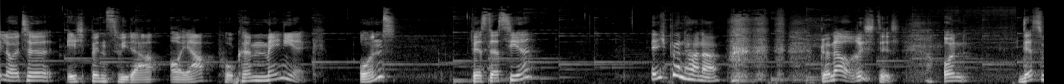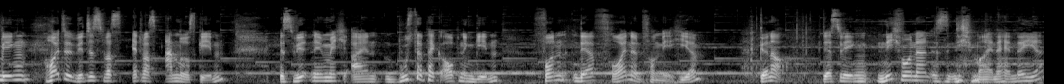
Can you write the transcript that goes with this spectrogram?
Hey Leute, ich bin's wieder, euer Pokemaniac. Und? Wer ist das hier? Ich bin Hanna. Genau, richtig. Und deswegen, heute wird es was etwas anderes geben. Es wird nämlich ein Booster Pack Opening geben von der Freundin von mir hier. Genau. Deswegen nicht wundern, es sind nicht meine Hände hier.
